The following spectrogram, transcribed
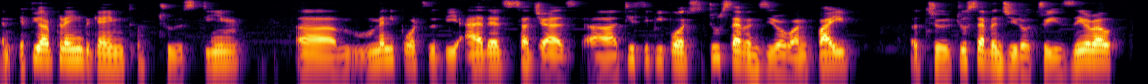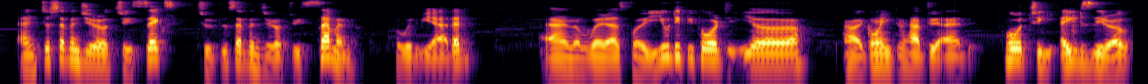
and if you are playing the game through Steam um, many ports would be added such as uh, TCP ports 27015 uh, through 27030 and 27036 through 27037 would be added. And whereas for UDP port you're uh, going to have to add 4380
